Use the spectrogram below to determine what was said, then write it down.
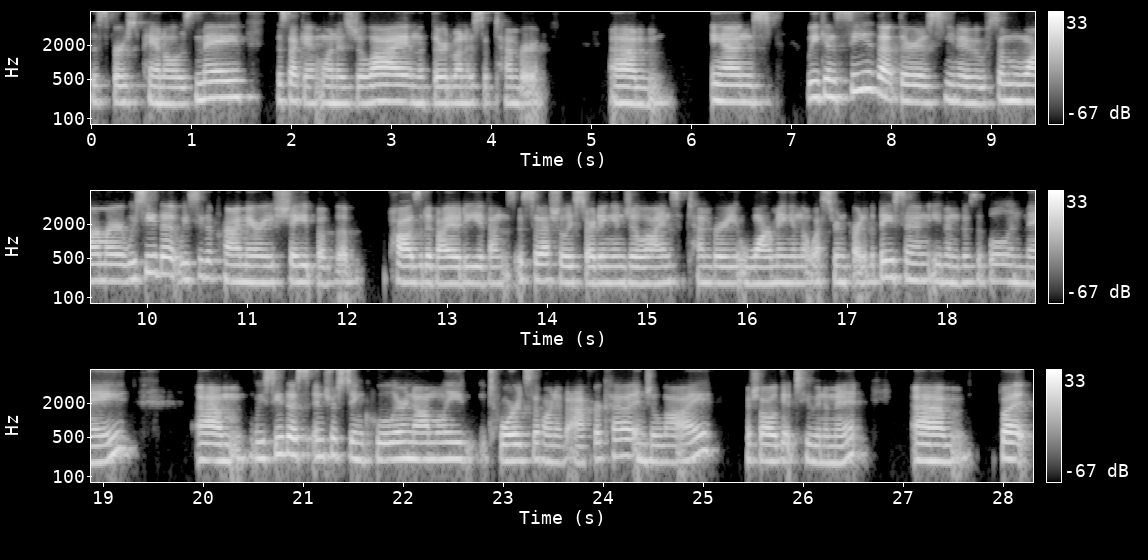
this first panel is May, the second one is July, and the third one is September. Um, and we can see that there's, you know, some warmer, we see that we see the primary shape of the positive IOD events, especially starting in July and September, warming in the western part of the basin, even visible in May. Um, we see this interesting cooler anomaly towards the Horn of Africa in July, which I'll get to in a minute. Um, but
